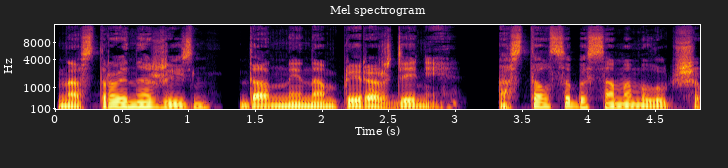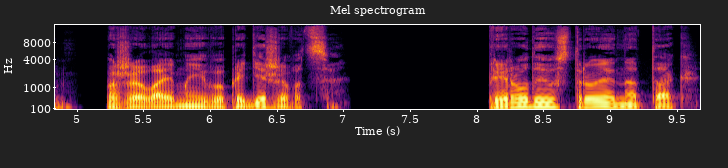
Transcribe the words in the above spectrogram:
Настрой на жизнь, данный нам при рождении, остался бы самым лучшим, пожелаем мы его придерживаться. Природа устроена так,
